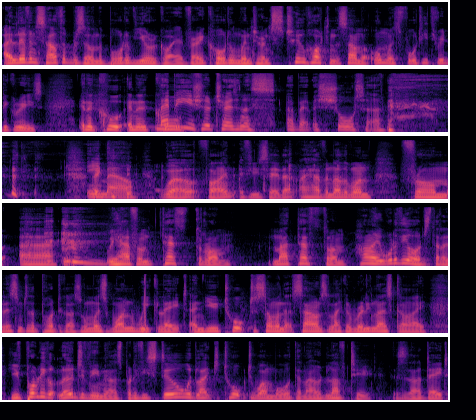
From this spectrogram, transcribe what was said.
I live in south of Brazil on the border of Uruguay. It's very cold in winter and it's too hot in the summer, almost 43 degrees. In a cool, in a cool. Maybe you should have chosen a, a bit of a shorter email. Well, fine. If you say that, I have another one from. Uh, we have from Testrom. Matt. Hi. What are the odds that I listen to the podcast almost one week late, and you talk to someone that sounds like a really nice guy? You've probably got loads of emails, but if you still would like to talk to one more, then I would love to. This is our date.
